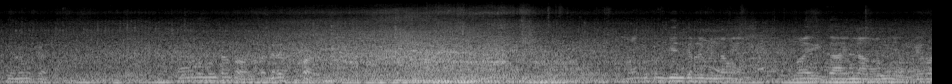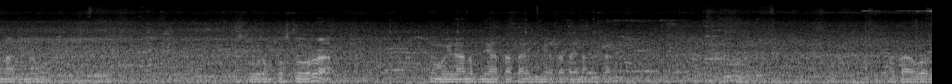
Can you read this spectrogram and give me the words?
Sino mo siya? Saan pumunta to? Nakadress pa. Makikipag-gender reveal lang yan. Makikikain lang kami yan. Pero natin lang. Posturang postura. Ano, may hinanap niya yata tayo. Hindi yata tayo nakita. Matawag.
